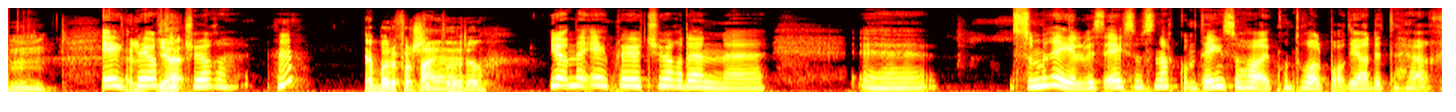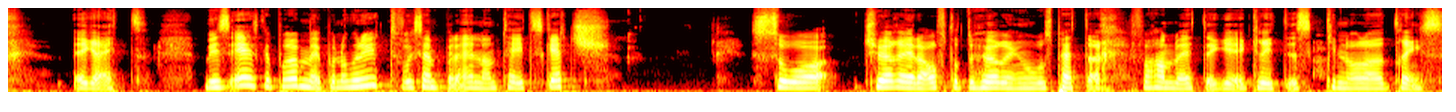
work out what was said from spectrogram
Mm. Jeg pleier ofte Jeg- å kjøre Jeg bare fortsetter. Nei. Ja, nei, jeg pleier å kjøre den eh, eh, Som regel, hvis jeg som snakker om ting, så har jeg kontroll på at ja, dette her er greit. Hvis jeg skal prøve meg på noe nytt, f.eks. en eller annen teit sketsj, så kjører jeg det ofte til høring hos Petter, for han vet jeg er kritisk når det trengs.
